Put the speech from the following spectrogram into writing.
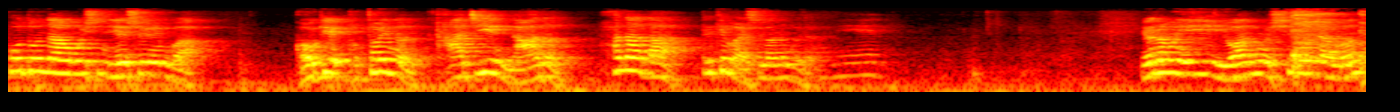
포도나무신 예수님과 거기에 붙어 있는 가지인 나는 하나다. 이렇게 말씀하는 거죠. 여러분 이 요한복음 15장은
